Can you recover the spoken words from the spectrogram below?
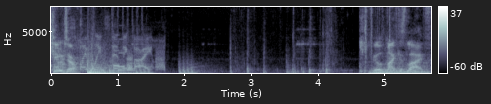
Killed her. Plane standing by. Field mic is live.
